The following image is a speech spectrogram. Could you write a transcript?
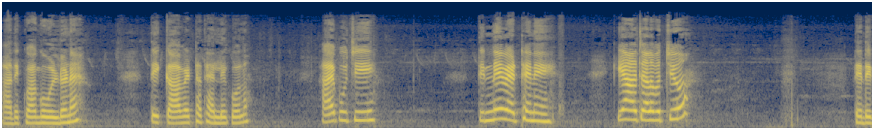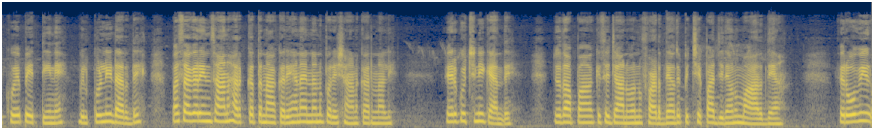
ਆ ਦੇਖੋ ਆ 골ਡਨ ਹੈ ਤੇ ਇੱਕ ਆ ਬੈਠਾ ਥੈਲੇ ਕੋਲ। ਹਾਏ ਪੂਚੀ। ਤਿੰਨੇ ਬੈਠੇ ਨੇ। ਕੀ ਹਾਲ ਚਾਲ ਬੱਚਿਓ? ਤੇ ਦੇਖੋ ਇਹ ਪੇਤੀ ਨੇ। ਬਿਲਕੁਲ ਨਹੀਂ ਡਰਦੇ। ਬਸ ਅਗਰ ਇਨਸਾਨ ਹਰਕਤ ਨਾ ਕਰੇ ਹਨਾ ਇਹਨਾਂ ਨੂੰ ਪਰੇਸ਼ਾਨ ਕਰਨ ਵਾਲੀ। ਫਿਰ ਕੁਝ ਨਹੀਂ ਕਹਿੰਦੇ। ਜਦੋਂ ਆਪਾਂ ਕਿਸੇ ਜਾਨਵਰ ਨੂੰ ਫੜਦੇ ਆ ਉਹਦੇ ਪਿੱਛੇ ਭੱਜਦੇ ਆ ਉਹਨੂੰ ਮਾਰਦੇ ਆ ਫਿਰ ਉਹ ਵੀ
